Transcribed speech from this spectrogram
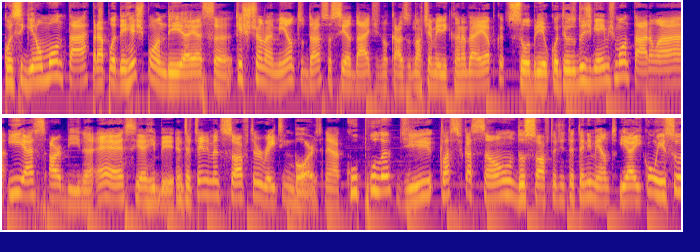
conseguiram montar para poder responder a esse questionamento da sociedade, no caso norte-americana da época, sobre o conteúdo dos games, montaram a ESRB, né? ESRB, Entertainment Software Rating Board, né? A cúpula de classificação do software de entretenimento. E aí com isso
